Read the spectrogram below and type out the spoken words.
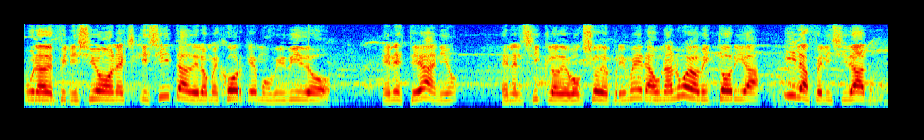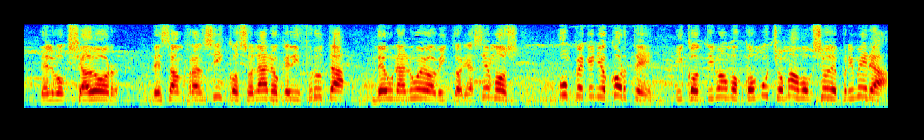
Una definición exquisita de lo mejor que hemos vivido en este año, en el ciclo de boxeo de primera, una nueva victoria y la felicidad del boxeador de San Francisco Solano que disfruta de una nueva victoria. Hacemos un pequeño corte y continuamos con mucho más boxeo de primera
